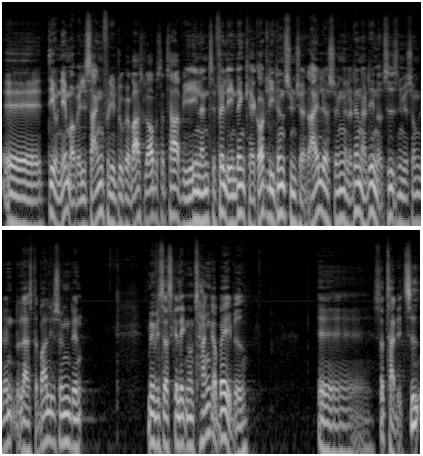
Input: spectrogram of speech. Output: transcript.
Øh, det er jo nemt at vælge sange, fordi du kan bare slå op, og så tager vi en eller anden tilfældig en. Den kan jeg godt lide, den synes jeg er dejlig at synge, eller den her, det er noget tid, siden, vi har sunget den. Lad os da bare lige synge den. Men hvis der skal lægge nogle tanker bagved, øh, så tager det tid.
